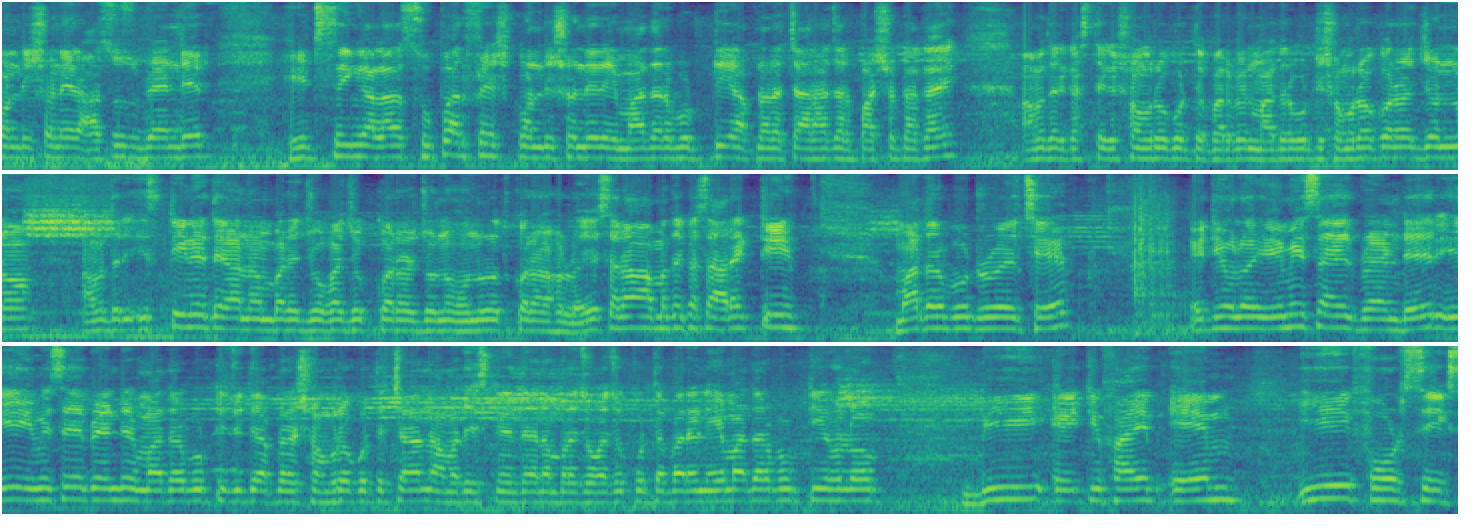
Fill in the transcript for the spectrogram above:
কন্ডিশনের আসুস ব্র্যান্ডের হিটসিং আলা সুপার ফ্রেশ কন্ডিশনের এই মাদারবোর্ডটি আপনারা চার হাজার পাঁচশো টাকায় আমাদের কাছ থেকে সংগ্রহ করতে পারবেন। মাদারবোর্ডটি সংগ্রহ করার জন্য আমাদের স্ক্রিনে দেওয়া নাম্বারে যোগাযোগ করার জন্য অনুরোধ করা হলো। এছাড়া আমাদের কাছে আরেকটি মাদারবোর্ড রয়েছে। এটি হলো এমএসআই এর ব্র্যান্ডের। এই এমএসআই ব্র্যান্ডের মাদারবোর্ডটি যদি আপনারা সংগ্রহ করতে চান, আমাদের স্ক্রিনে দেওয়া নাম্বারে যোগাযোগ করতে পারেন। এই মাদারবোর্ডটি হলো B eighty five M E four six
